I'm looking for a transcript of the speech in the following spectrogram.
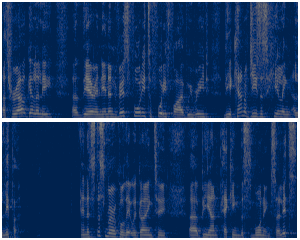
uh, throughout Galilee uh, there. And then in verse 40 to 45, we read the account of Jesus healing a leper. And it's this miracle that we're going to uh, be unpacking this morning. So let's,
